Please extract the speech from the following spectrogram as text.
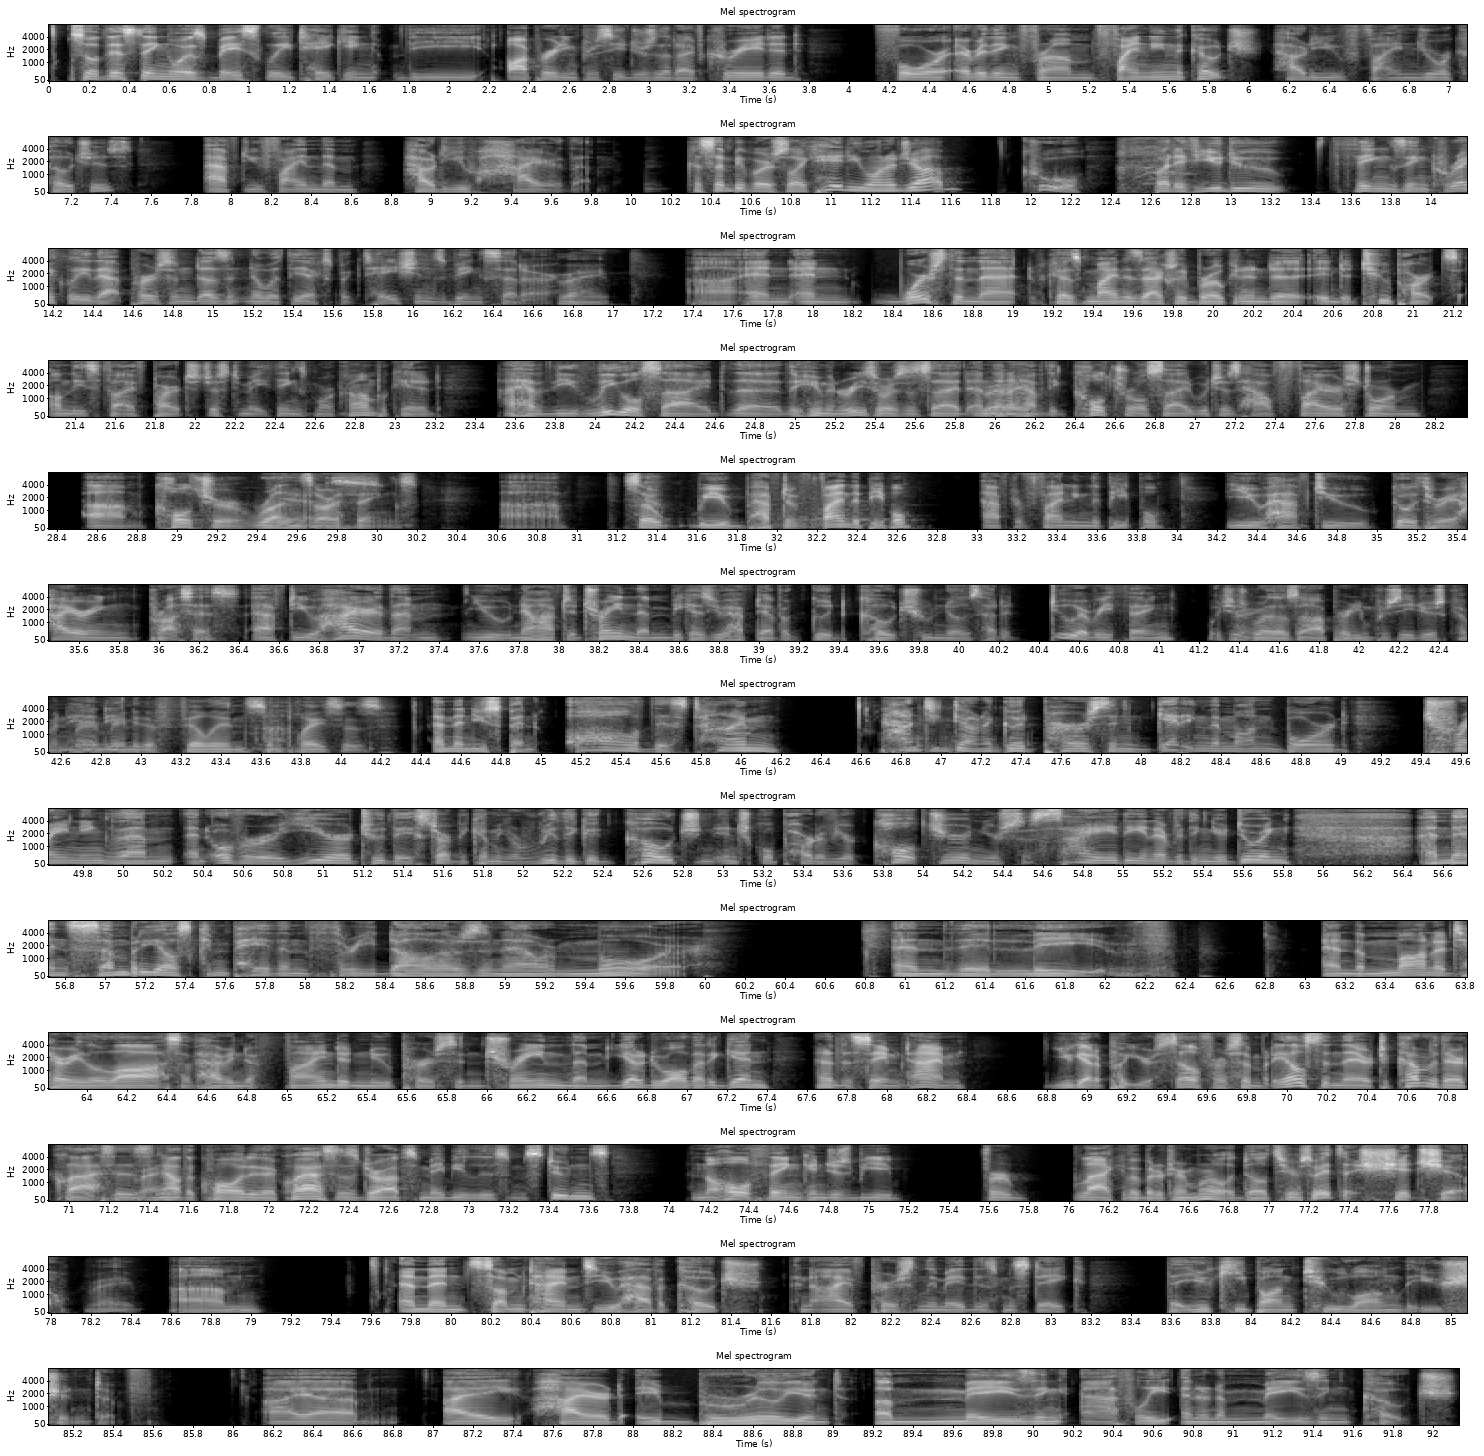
so this thing was basically taking the operating procedures that I've created for everything from finding the coach. How do you find your coaches? After you find them, how do you hire them? Because some people are just like, hey, do you want a job? Cool. But if you do things incorrectly, that person doesn't know what the expectations being set are. Right. Uh, and and worse than that, because mine is actually broken into into two parts on these five parts, just to make things more complicated. I have the legal side, the the human resources side, and then I have the cultural side, which is how Firestorm um, culture runs our things. Uh, so you have to find the people. After finding the people, you have to go through a hiring process. After you hire them, you now have to train them because you have to have a good coach who knows how to do everything, which is Right. where those operating procedures come in Right, handy. may need to fill in some Um, places. And then you spend all of this time hunting down a good person, getting them on board, training them. And over a year or two, they start becoming a really good coach, an integral part of your culture and your society and everything you're doing. And then somebody else can pay them $3 an hour more and they leave. And the monetary loss of having to find a new person, train them, you got to do all that again. And at the same time, you got to put yourself or somebody else in there to cover their classes. Right. Now the quality of their classes drops, maybe you lose some students, and the whole thing can just be, for lack of a better term, we're all adults here. So it's a shit show. Right. Um, and then sometimes you have a coach, and I've personally made this mistake that you keep on too long that you shouldn't have. I um, I hired a brilliant, amazing athlete and an amazing coach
